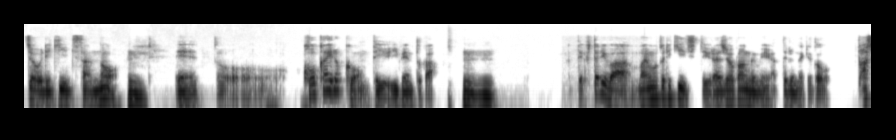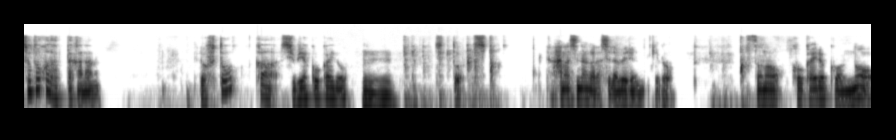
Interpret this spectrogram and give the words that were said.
ジョー力一さんの、うん。えっと、公開録音っていうイベントがうんうん。あって、二人は前本力一っていうラジオ番組をやってるんだけど、場所どこだったかな？ロフトか渋谷公会堂？うんうん。ちょっとし話しながら調べるんだけど、その公開録音の、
